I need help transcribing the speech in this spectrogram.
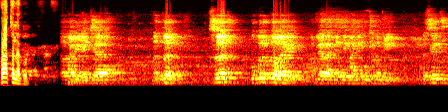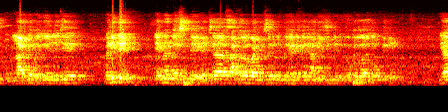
प्रार्थना करतो. नंतर सहज उपलब्ध होणारे आपल्या राज्याचे माजी मुख्यमंत्री तसेच लाडके बहीण योजनेचे प्रणिते एकनाथ भाई शिंदे यांच्या साठाव्या वाढदिवसानिमित्त या ठिकाणी अनेक शिंदे मित्र परिवाराच्या वतीने या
